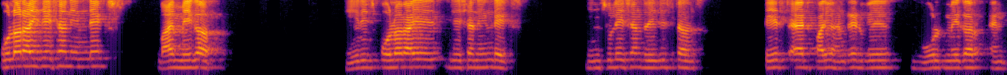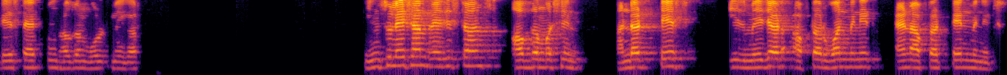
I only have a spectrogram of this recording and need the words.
Polarization index by Megger. Here is polarization index. Insulation resistance. Test at 500 volt Megger and test at 2000 volt Megger. Insulation resistance of the machine under test is measured after 1 minute and after 10 minutes.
